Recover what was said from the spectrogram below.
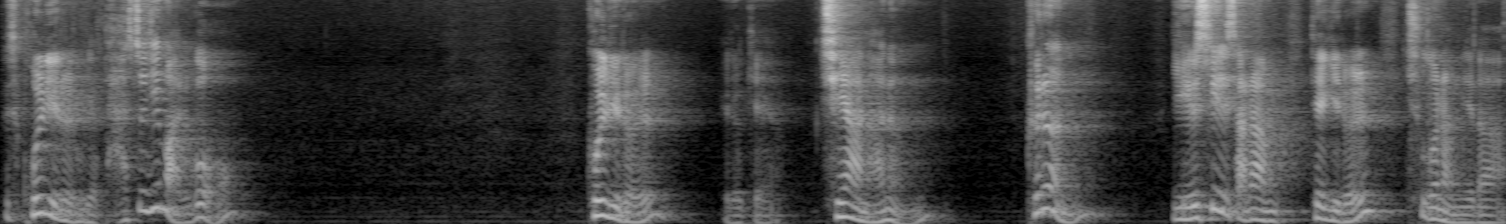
그래서 권리를 다 쓰지 말고 권리를 이렇게 제한하는 그런 예수의 사람 되기를 축원합니다.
